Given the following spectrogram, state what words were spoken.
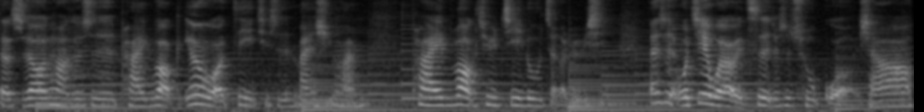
的时候，通常就是拍 vlog，因为我自己其实蛮喜欢拍 vlog 去记录整个旅行。但是我记得我有一次就是出国，想要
